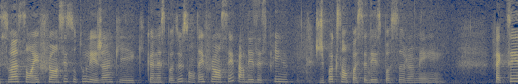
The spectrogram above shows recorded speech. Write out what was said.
souvent, ils sont influencés, surtout les gens qui ne connaissent pas Dieu, sont influencés par des esprits. Je ne dis pas qu'ils sont possédés, c'est pas ça, mais. Fait que, tu sais,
